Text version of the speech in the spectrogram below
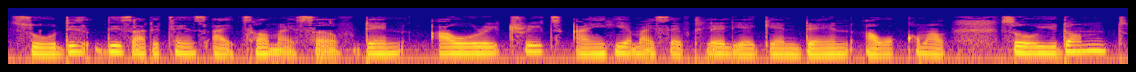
So this, these are the things i tell myself. Then i will retreat and hear myself clearly again. Then i will come out. So you don't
